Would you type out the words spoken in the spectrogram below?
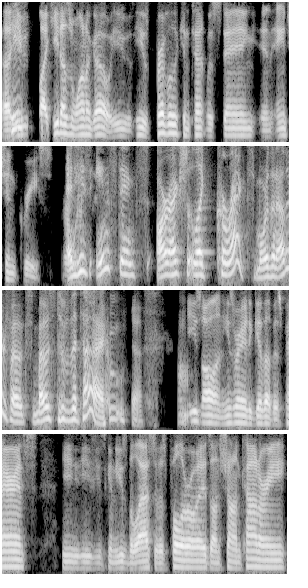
Uh, he, like he doesn't want to go. He he was perfectly content with staying in ancient Greece. and whatever. his instincts are actually like correct more than other folks most of the time. Yeah, he's all and he's ready to give up his parents. He, he's, he's going to use the last of his Polaroids on Sean Connery,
